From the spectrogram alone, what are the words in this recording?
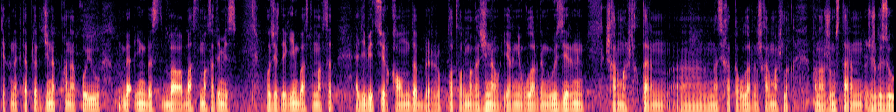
Тек қана кітаптарды жинап қана қою ең басты мақсат емес. Бұл жердегі ең басты мақсат әдебиет сүйер қауымды бір платформаға жинау яғни олардың өздерінің шығармашылықтарын насихаттау олардың шығармашылық мына жұмыстарын жүргізу.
